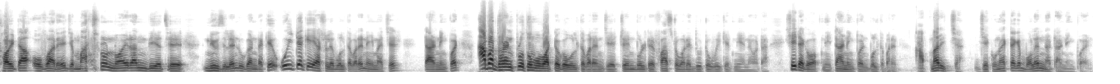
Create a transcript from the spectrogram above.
ছয়টা ওভারে যে মাত্র নয় রান দিয়েছে নিউজিল্যান্ড, উগান্ডাকে, ওইটাকেই আসলে বলতে পারেন এই ম্যাচের টার্নিং পয়েন্ট আবার ধরেন প্রথম ওভারটাকেও বলতে পারেন যে ট্রেন বোল্টের ফার্স্ট ওভারে দুটো উইকেট নিয়ে নেওয়াটা। সেটাকেও আপনি টার্নিং পয়েন্ট বলতে পারেন। আপনার ইচ্ছা যে কোনো একটাকে বলেন না টার্নিং পয়েন্ট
